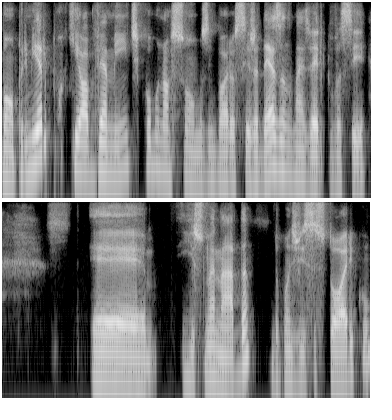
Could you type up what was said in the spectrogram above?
bom, primeiro porque, obviamente, como nós somos, embora eu seja 10 anos mais velho que você, é, isso não é nada do ponto de vista histórico,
